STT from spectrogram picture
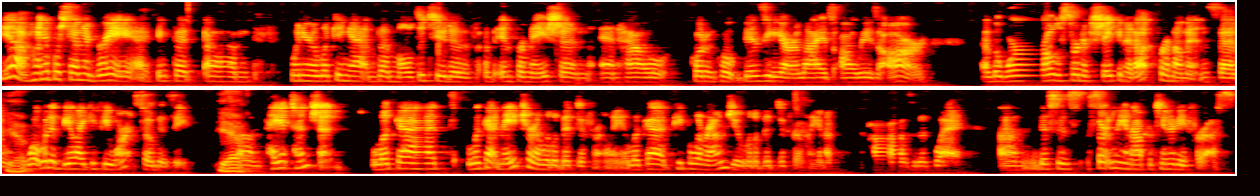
Yeah, hundred percent agree. I think that um, when you're looking at the multitude of, of information and how quote unquote busy our lives always are, uh, the world is sort of shaking it up for a moment and said, yep. what would it be like if you weren't so busy? Yeah. Um, pay attention. Look at look at nature a little bit differently. Look at people around you a little bit differently in a positive way um, this is certainly an opportunity for us.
